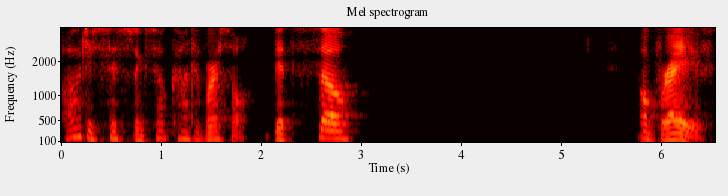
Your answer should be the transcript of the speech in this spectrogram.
Why would you say something so controversial, yet so... Oh, brave.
